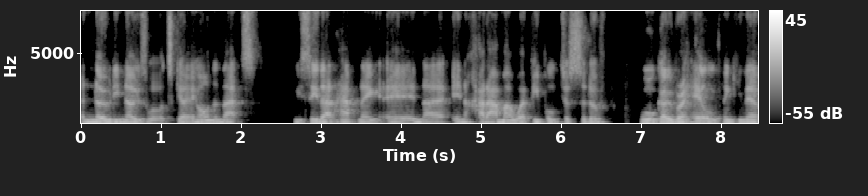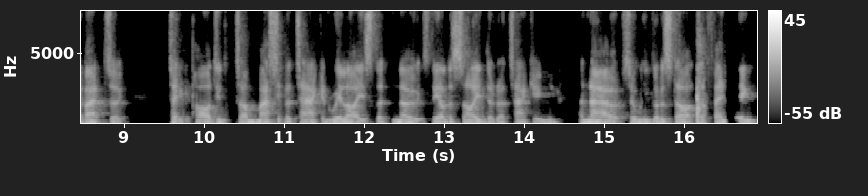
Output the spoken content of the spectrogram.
and nobody knows what's going on, and that's we see that happening in uh, in Jarama, where people just sort of walk over a hill thinking they're about to take part in some massive attack and realize that no, it's the other side that are attacking. And now, so we've got to start defending.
